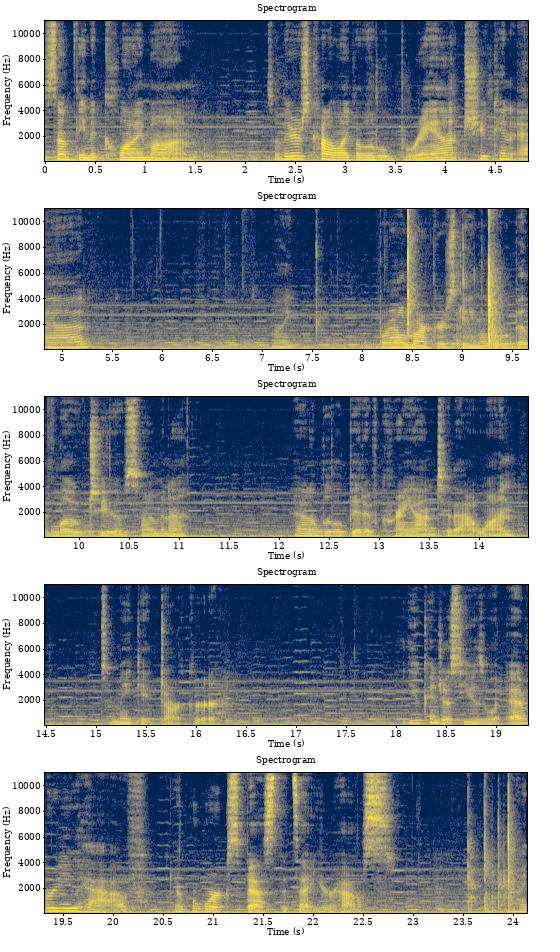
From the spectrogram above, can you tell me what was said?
something to climb on. So there's kind of like a little branch you can add. Brown marker is getting a little bit low too, so I'm gonna add a little bit of crayon to that one to make it darker. You can just use whatever you have, whatever works best that's at your house. And I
